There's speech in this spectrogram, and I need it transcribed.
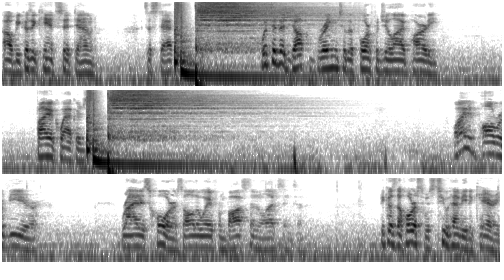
Oh, because it can't sit down. It's a statue. What did the duck bring to the 4th of July party? Firecrackers. Why did Paul Revere ride his horse all the way from Boston to Lexington because the horse was too heavy to carry.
